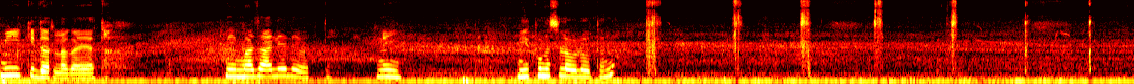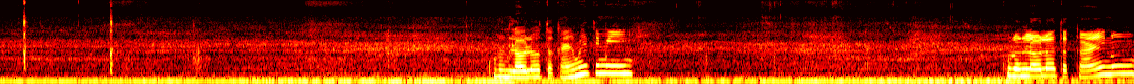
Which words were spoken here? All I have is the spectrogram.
मी किधर लगाय आता? नाही माझं आलेलं आहे वाटतं. नाही. मी इथूनच लावलं होतं ना. कुठून लावलं होतं काय माहिती मी? कुठून लावलं होतं काय नू?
